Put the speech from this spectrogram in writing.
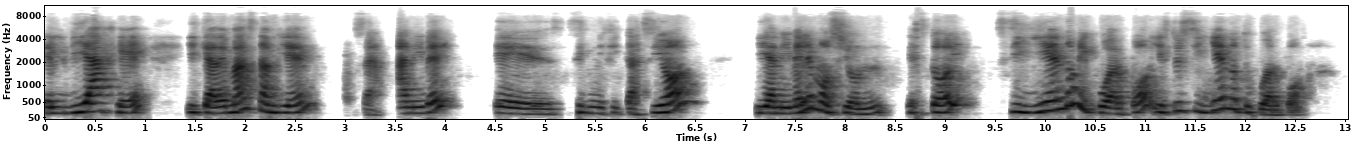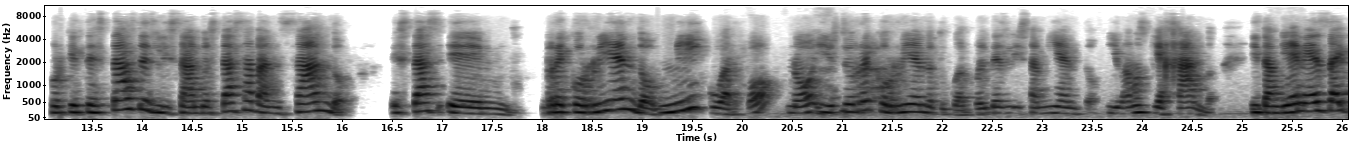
viaje y que además también, o sea, a nivel eh, significación y a nivel emoción, estoy siguiendo mi cuerpo y estoy siguiendo tu cuerpo porque te estás deslizando, estás avanzando, estás em, recorriendo mi cuerpo, ¿no? Y estoy recorriendo tu cuerpo, el deslizamiento, y vamos viajando. Y también es, hay,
